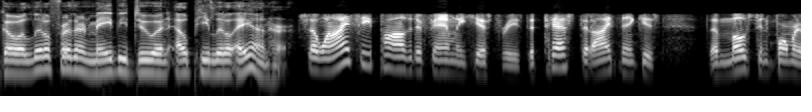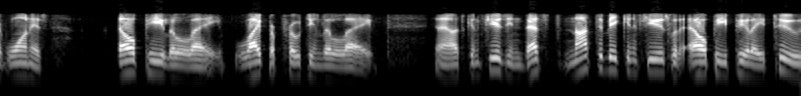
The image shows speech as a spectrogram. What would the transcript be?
go a little further and maybe do an LP little a on her? So when I see positive family histories, the test that I think is the most informative one is LP little a, lipoprotein little a. Now it's confusing. That's not to be confused with LPPLA2,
